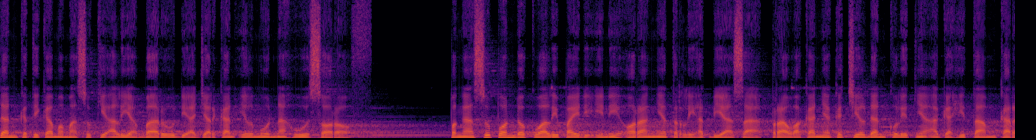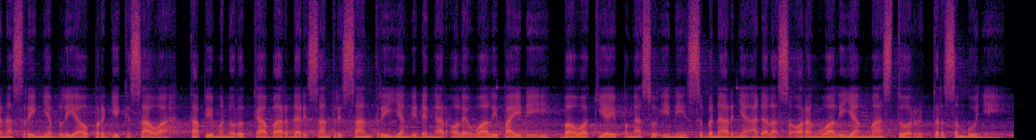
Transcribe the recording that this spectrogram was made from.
dan ketika memasuki aliyah baru diajarkan ilmu Nahwu Sorof. Pengasuh pondok Wali Paidi ini orangnya terlihat biasa, perawakannya kecil dan kulitnya agak hitam karena seringnya beliau pergi ke sawah, tapi menurut kabar dari santri-santri yang didengar oleh Wali Paidi, bahwa kiai pengasuh ini sebenarnya adalah seorang wali yang mastur, tersembunyi.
